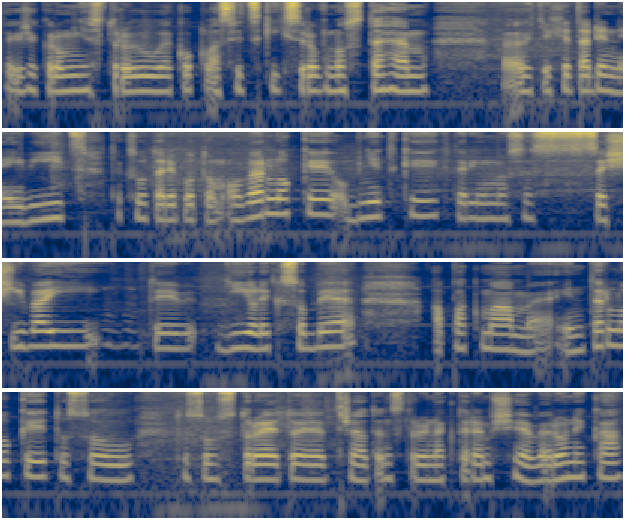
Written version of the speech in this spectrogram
takže kromě strojů jako klasických s rovnostehem, eh, těch je tady nejvíc, tak jsou tady potom overlocky, obnitky, kterými se sešívají ty díly k sobě. A pak máme interloky, to jsou, to jsou stroje, to je třeba ten stroj, na kterém šije Veronika.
